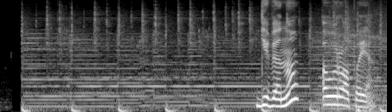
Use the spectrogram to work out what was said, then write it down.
Gyvenu Europoje.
